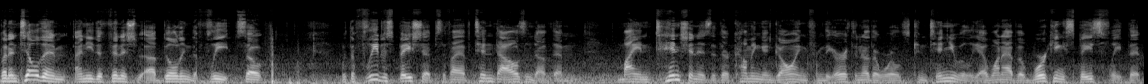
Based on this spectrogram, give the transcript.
But until then i need to finish uh, building the fleet. So with the fleet of spaceships if i have 10000 of them my intention is that they're coming and going from the earth and other worlds continually. I want to have a working space fleet that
